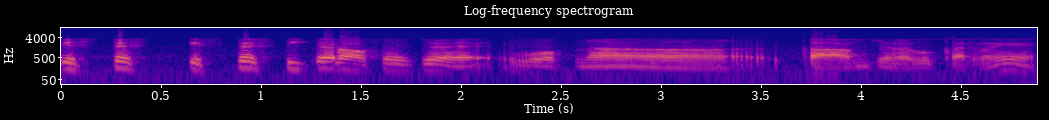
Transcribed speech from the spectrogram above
इस पे इस पे स्पीकर ऑफ़िस जो है वो अपना काम जो है वो कर रहे हैं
